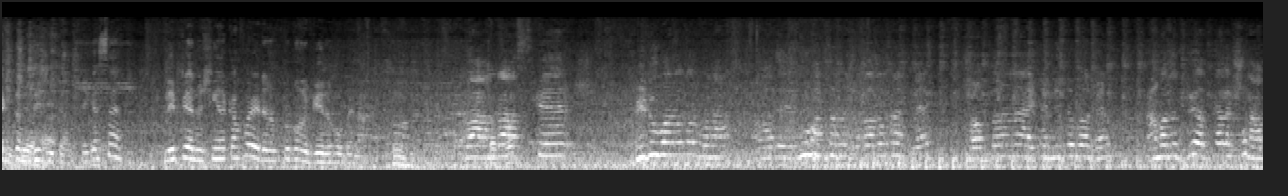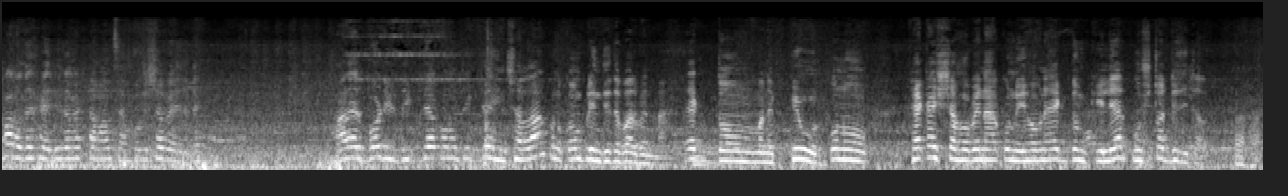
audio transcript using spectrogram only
একদম। ডিজিটাল ঠিক আছে লিপিয়ার মেশিনের কাপড় এটার উপর কোনো গের হবে না তো আমরা আজকে ভিডিও বড় করব না আমাদের মুহাসাবে যোগাযোগ রাখলে সব ধরনের আইটেম নিতে পারবেন আমাদের বৃহৎ কালেকশন আবারও দেখাই দিলাম একটা মাল স্যাম্পল হিসাবে দেখুন। মালের বডির দিক দিয়ে কোনো দিক দিয়ে ইনশাল্লাহ কোনো কমপ্লেন দিতে পারবেন না। একদম মানে পিওর কোনো ফ্যাকাইসা হবে না কোনো ই হবে না একদম ক্লিয়ার পুস্টার ডিজিটাল হ্যাঁ হ্যাঁ।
